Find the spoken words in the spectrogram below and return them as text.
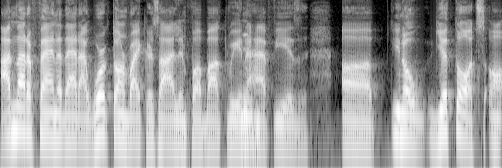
I'm not a fan of that. I worked on Rikers Island for about three and a mm. half years. Uh, you know, your thoughts on,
